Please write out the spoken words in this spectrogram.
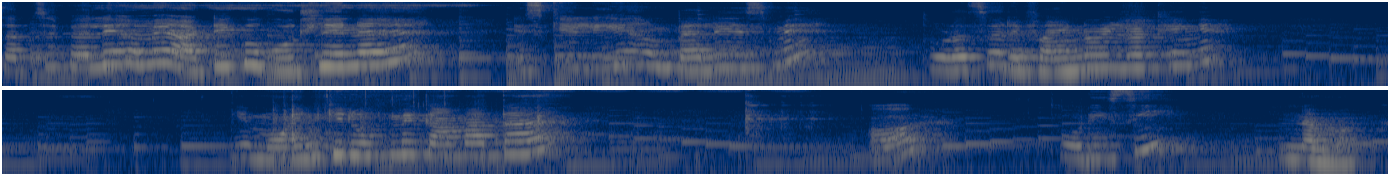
सबसे पहले हमें आटे को गूंथ लेना है। इसके लिए हम पहले इसमें थोड़ा सा रिफाइंड ऑयल रखेंगे। ये मोइन के रूप में काम आता है। और थोड़ी सी नमक।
